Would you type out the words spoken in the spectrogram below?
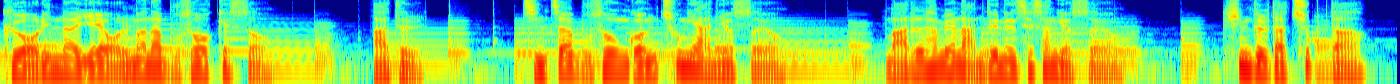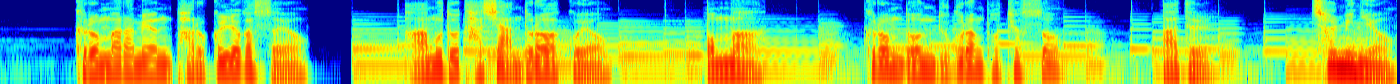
그 어린 나이에 얼마나 무서웠겠어. 아들. 진짜 무서운 건 총이 아니었어요. 말을 하면 안 되는 세상이었어요. 힘들다 춥다. 그런 말하면 바로 끌려갔어요. 아무도 다시 안 돌아왔고요. 엄마, 그럼 넌 누구랑 버텼어? 아들, 철민이요.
